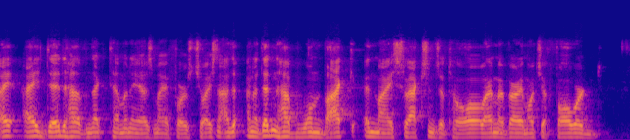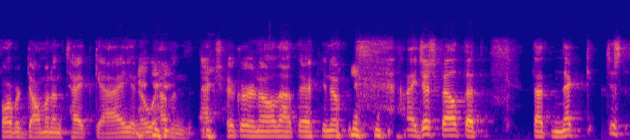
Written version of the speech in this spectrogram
I I did have Nick Timoney as my first choice, and I, and I didn't have one back in my selections at all. I'm a very much a forward forward dominant type guy, you know, having ex hooker and all that there, you know. I just felt that that Nick just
